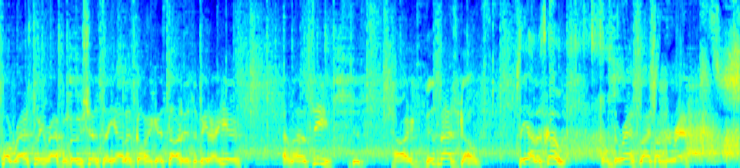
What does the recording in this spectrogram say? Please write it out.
called Wrestling Revolution. So yeah, let's go and get started. It's the video right here. And let's see this how this match goes. So yeah, let's go. I'm the ref, guys. I'm the ref.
